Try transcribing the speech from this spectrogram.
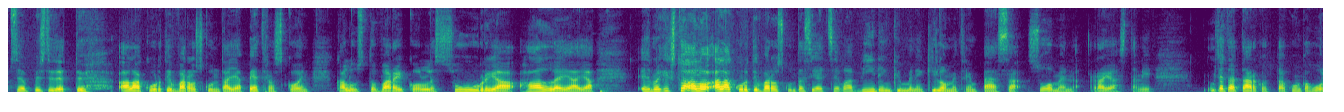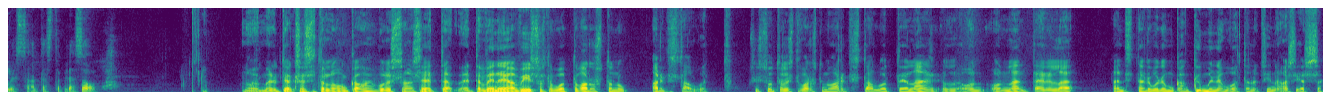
Se on pystytetty Alakurtin varuskunta ja Petroskoin kalustovarikolle suuria halleja ja Esimerkiksi tuo Alakurtin varuskunta sijaitsee vain 50 kilometrin päässä Suomen rajasta, niin mitä tämä tarkoittaa, kuinka huolissaan tästä pitäisi olla? No en mä nyt jaksa sitä olla kauhean huolissaan se, että, että Venäjä on 15 vuotta varustanut arktista aluetta siis sotilaisesti varustunut arktista aluetta ja län, on, on länttä edellä läntisten arvoiden mukaan kymmenen vuotta nyt siinä asiassa.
